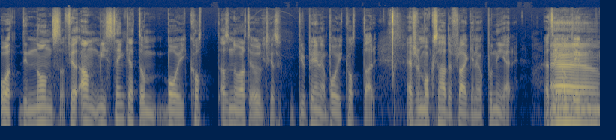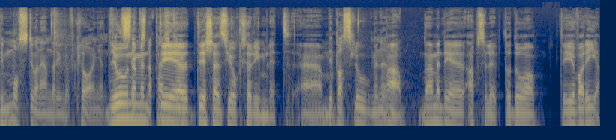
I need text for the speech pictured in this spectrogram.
och att det är någonstans, för jag misstänker att de bojkott, alltså några av Ultras-grupperingarna bojkottar, eftersom de också hade flaggorna upp och ner. Jag tänker att det, det Ehm. måste vara den enda rimliga förklaringen. För Jo, nej, men 600 pers kan- det, det känns ju också rimligt. Ehm, det bara slog mig nu. Ja, nej men det är absolut, och då, det är ju vad det är.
